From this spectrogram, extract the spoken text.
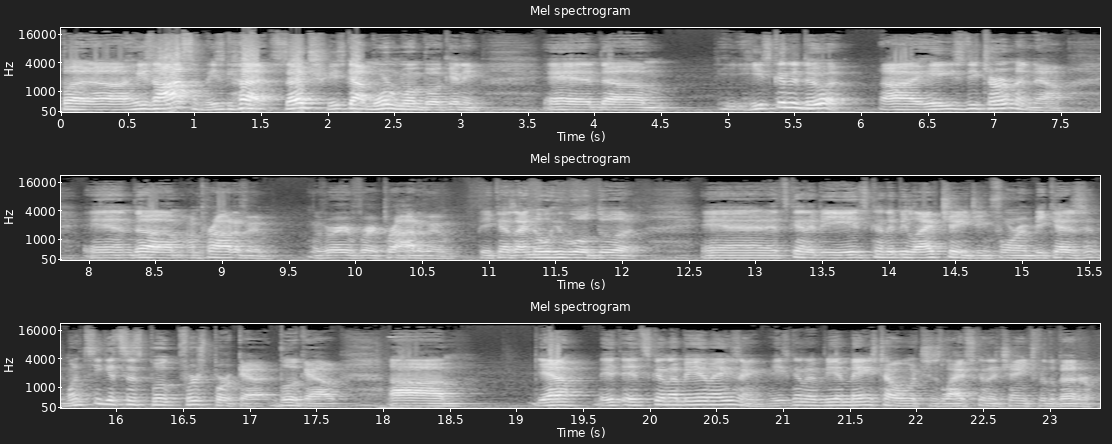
But uh, he's awesome. He's got such. He's got more than one book in him, and um, he's going to do it. Uh, he's determined now, and um, I'm proud of him. I'm very, very proud of him because I know he will do it, and it's to be it's to be life changing for him because once he gets this book first book out, book out, um, yeah, it, it's to be amazing. He's to be amazed how much his life's to change for the better,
